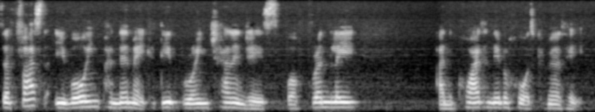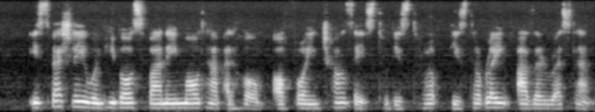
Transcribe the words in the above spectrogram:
The fast-evolving pandemic did bring challenges for friendly and quiet neighborhood community, especially when people spending more time at home offering chances to disturb disturbing other residents.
